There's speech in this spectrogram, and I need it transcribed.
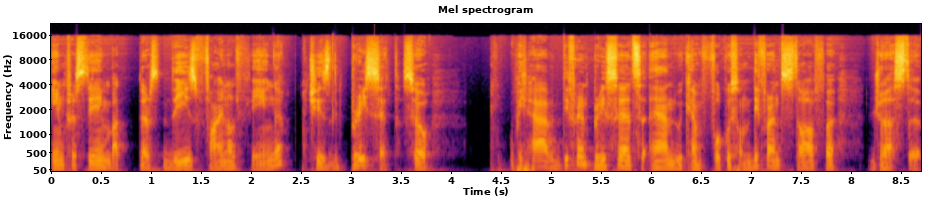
interesting, but there's this final thing, which is the preset. So we have different presets and we can focus on different stuff uh, just uh,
